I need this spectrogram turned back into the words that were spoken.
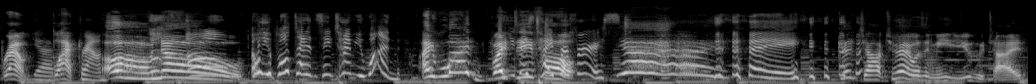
Brown. Yeah, Black. brown. Oh no! Oh, oh, you both died at the same time. You won. I won by you guys default. for first. Yay! Hey. Good job. Too bad it wasn't me, you who tied.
